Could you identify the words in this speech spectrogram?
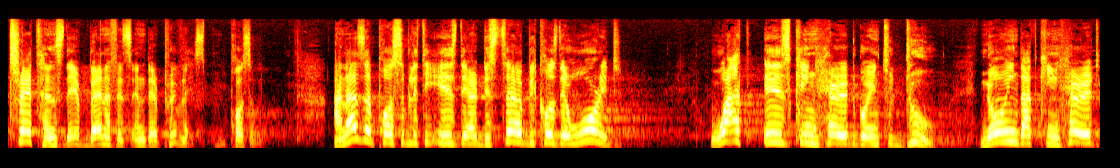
threatens their benefits and their privilege, possibly. Another possibility is they are disturbed because they're worried. What is King Herod going to do? Knowing that King Herod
